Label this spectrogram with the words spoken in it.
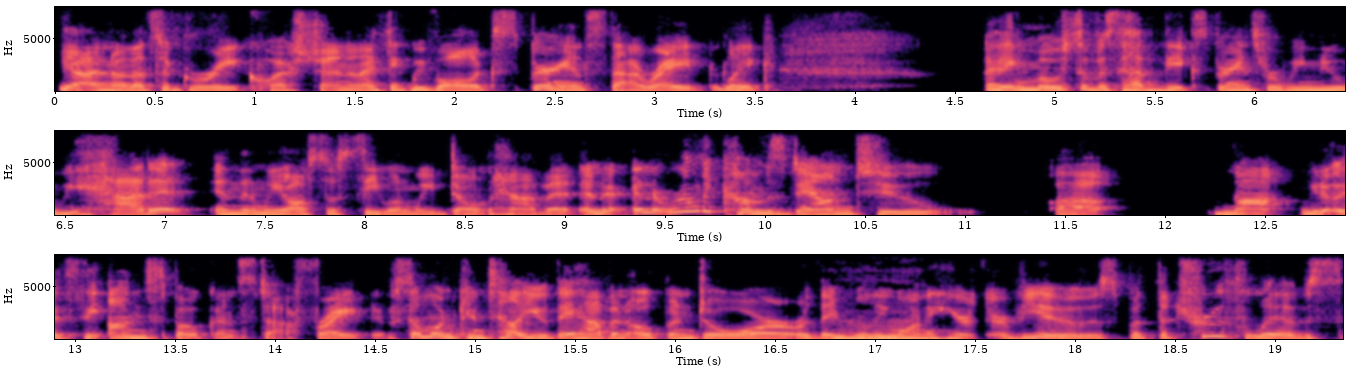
Yeah, no, that's a great question. And I think we've all experienced that, right? Like, I think most of us have the experience where we knew we had it, and then we also see when we don't have it. And it, and it really comes down to uh, not you know it's the unspoken stuff right? If someone can tell you they have an open door or they mm-hmm. really want to hear their views but the truth lives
